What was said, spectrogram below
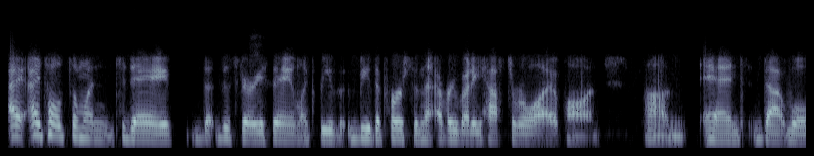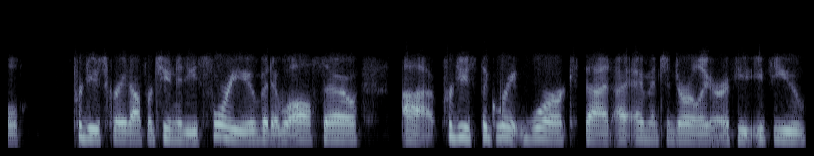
I, I told someone today that this very thing, like be be the person that everybody has to rely upon, um, and that will produce great opportunities for you, but it will also uh, produce the great work that I, I, mentioned earlier. If you if you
